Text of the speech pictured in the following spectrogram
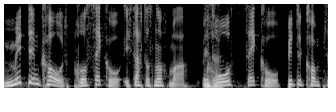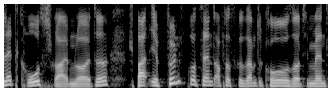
mit dem Code Prosecco, ich sag das nochmal. Prosecco, bitte komplett groß schreiben, Leute, spart ihr 5% auf das gesamte Koro-Sortiment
